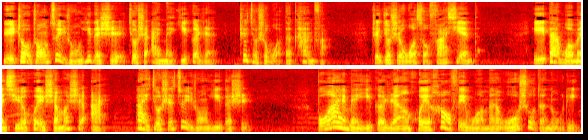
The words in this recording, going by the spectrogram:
宇宙中最容易的事就是爱每一个人，这就是我的看法，这就是我所发现的。一旦我们学会什么是爱，爱就是最容易的事，不爱每一个人会耗费我们无数的努力，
